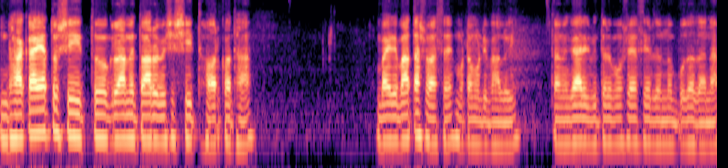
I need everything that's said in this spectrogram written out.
ঢাকায় এত শীত, তো গ্রামে তো আরও বেশি শীত হওয়ার কথা। বাইরে বাতাসও আছে, মোটামুটি ভালোই। তো আমি গাড়ির ভিতরে বসে আছি, এর জন্য বোঝা যায় না।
